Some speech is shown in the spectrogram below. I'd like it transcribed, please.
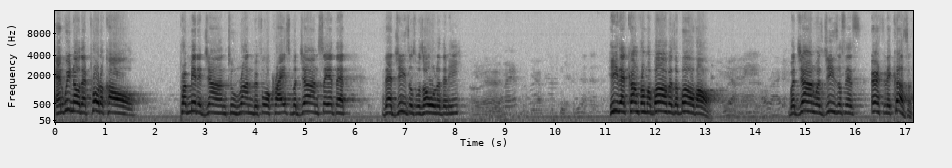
And we know that protocol permitted John to run before Christ, but John said that, that Jesus was older than he. He that come from above is above all. But John was Jesus' earthly cousin.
